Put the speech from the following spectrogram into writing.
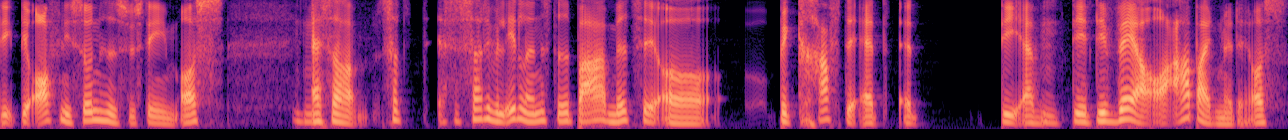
det, det offentlige sundhedssystem også, Mhm. Mm. altså, så, altså, så er det vel et eller andet sted bare med til at bekræfte, at, at det, er, Mm. mm. det, det er værd at arbejde med det også.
